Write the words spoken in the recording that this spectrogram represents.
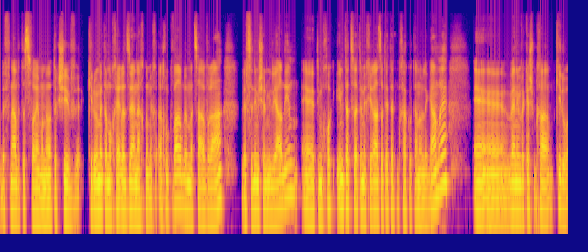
בפניו את הספרים אומר לו תקשיב כאילו אם אתה מוכר את זה אנחנו אנחנו כבר במצב רע בהפסדים של מיליארדים תמחוק אם תעשה את המכירה הזאת אתה תמחק אותנו לגמרי ואני מבקש ממך כאילו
